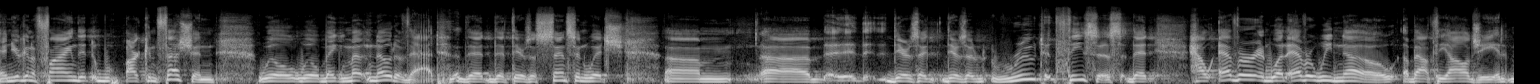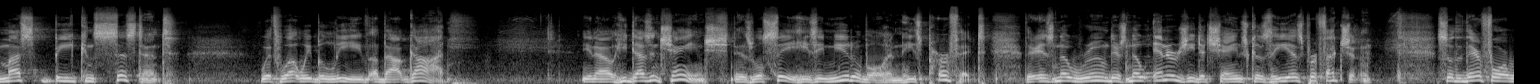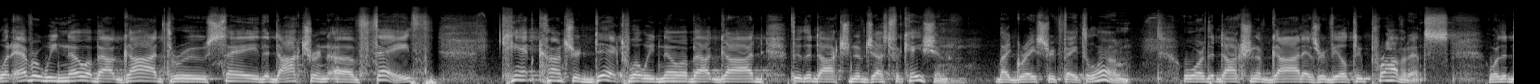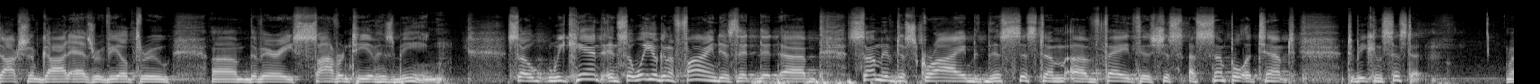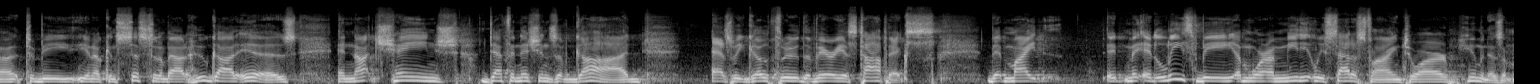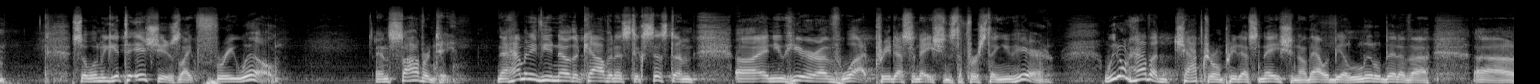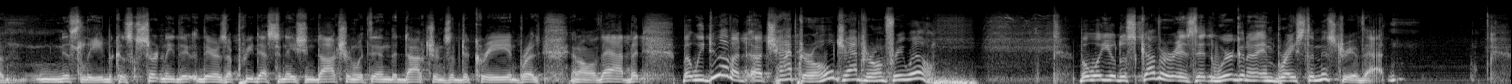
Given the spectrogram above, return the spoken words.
And you're going to find that our confession will will make note of that. That that there's a sense in which um, uh, there's a there's a root thesis that, however and whatever we know about theology, it must be consistent with what we believe about God. You know, he doesn't change, as we'll see. He's immutable and he's perfect. There is no room, there's no energy to change because he is perfection. So, therefore, whatever we know about God through, say, the doctrine of faith, can't contradict what we know about God through the doctrine of justification by grace through faith alone, or the doctrine of God as revealed through providence, or the doctrine of God as revealed through um, the very sovereignty of his being. So we can't, and so what you're going to find is that, that uh, some have described this system of faith as just a simple attempt to be consistent. Uh, to be you know consistent about who God is and not change definitions of God as we go through the various topics that might at least be more immediately satisfying to our humanism. So when we get to issues like free will and sovereignty, now, how many of you know the Calvinistic system uh, and you hear of what? Predestination is the first thing you hear. We don't have a chapter on predestination. Now, that would be a little bit of a uh, mislead because certainly there's a predestination doctrine within the doctrines of decree and, and all of that. But, but we do have a, a chapter, a whole chapter on free will. But what you'll discover is that we're going to embrace the mystery of that.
